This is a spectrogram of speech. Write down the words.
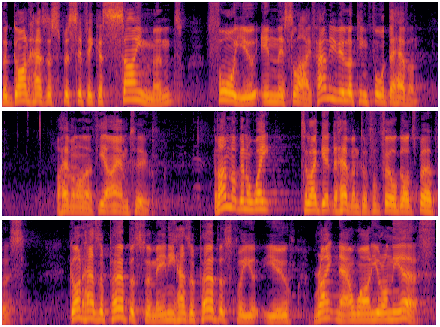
that God has a specific assignment for you in this life. How many of you are looking forward to heaven? Or heaven on earth? Yeah, I am too. But I'm not going to wait till I get to heaven to fulfill God's purpose. God has a purpose for me, and He has a purpose for you, you right now while you're on the earth.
